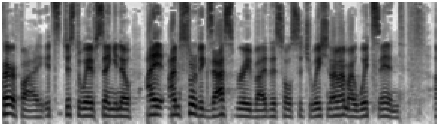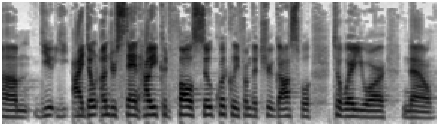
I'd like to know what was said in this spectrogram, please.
clarify. It's just a way of saying, you know, I, I'm sort of exasperated by this whole situation. I'm at my wits' end. Um, you, you, I don't understand how you could fall so quickly from the true gospel to where you are now.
